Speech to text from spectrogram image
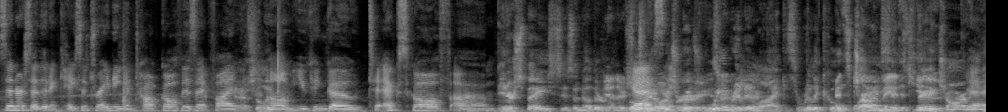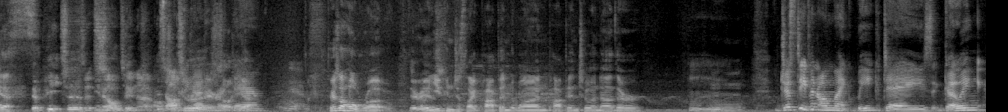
center, so that in case it's raining and Top Golf isn't fun, Absolutely. um, you can go to X Golf. Um, Inner Space is another Yeah, there's Yes. which, which we really there. like. It's a really cool It's place. charming, and it's It's very charming. yes. The pizza, Is it you know, salty the- nut? Also Salty good Nut there? is right Salt- yeah. there. There's a whole row. There I mean, is. You can just like pop into one, pop into another. Mm-hmm. just even on like weekdays, going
